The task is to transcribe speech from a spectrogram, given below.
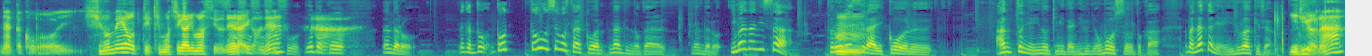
なんかこう、広めようっていう気持ちがありますよね、ライガーね。そうそうそうやっぱこうなんだろうなんかどどどうしてもさこうなんていうのかなんだろういまだにさプロレスラーイコール、アントニオ猪木みたいにふうに思う人とかやっぱ中にはいるわけじゃん。いるよな。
